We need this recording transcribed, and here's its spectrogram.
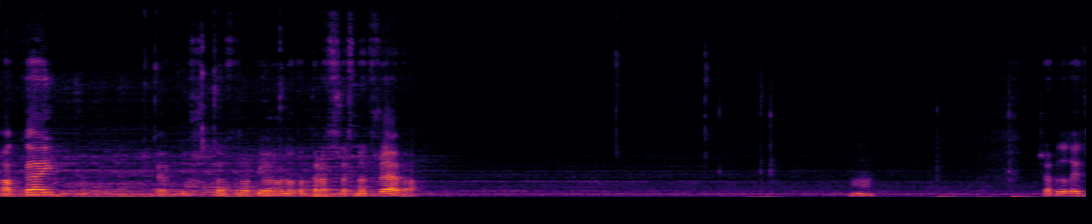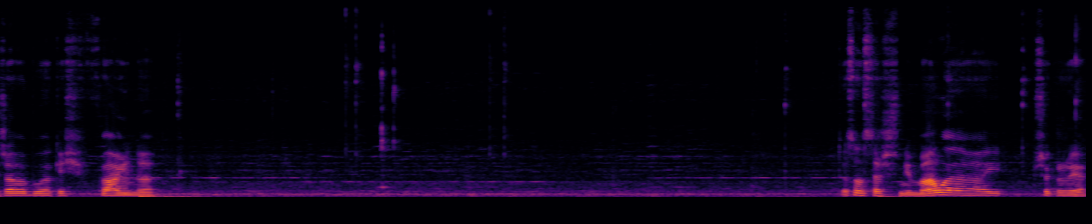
Okej. Jak już to zrobiono, no to teraz czas na drzewa. Hmm. Żeby tutaj drzewa były jakieś fajne. To są strasznie małe i przykro, że je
